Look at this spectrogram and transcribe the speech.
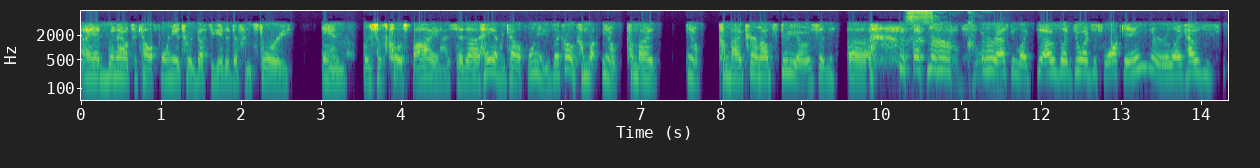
I had went out to California to investigate a different story and was just close by. And I said, uh, hey, I'm in California. He's like, oh, come by, you know, come by, you know, come by Paramount Studios and uh, I remember, cool. I remember asking like, I was like, do I just walk in or like, how does this,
